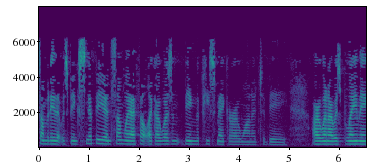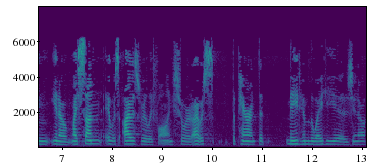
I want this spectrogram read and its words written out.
somebody that was being snippy in some way, I felt like I wasn't being the peacemaker I wanted to be. Or when I was blaming, you know, my son, it was I was really falling short. I was the parent that made him the way he is, you know.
